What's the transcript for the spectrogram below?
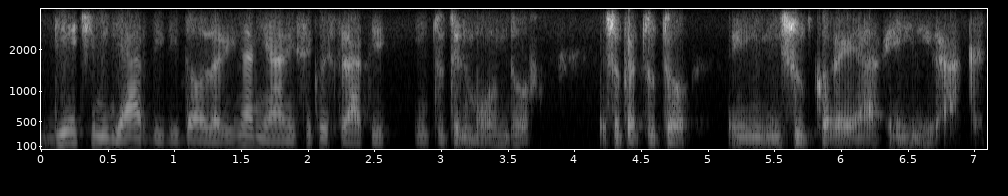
10 miliardi di dollari iraniani sequestrati in tutto il mondo, soprattutto in Sud Corea e in Iraq.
